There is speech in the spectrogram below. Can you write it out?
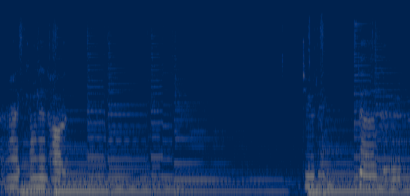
Alright, coming in hot. Doo-doo, doo-doo, doo-doo.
